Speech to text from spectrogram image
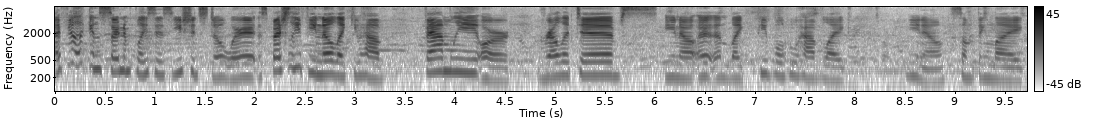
I feel like in certain places you should still wear it, especially if you know like you have family or relatives, you know, and, and like people who have like, you know, something like,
